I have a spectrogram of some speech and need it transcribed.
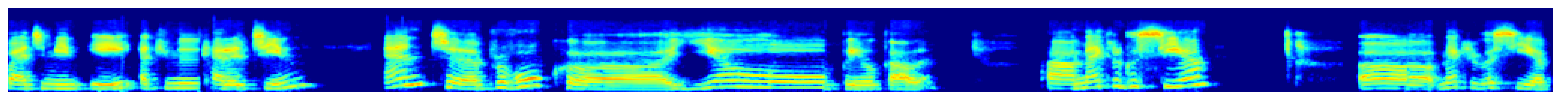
vitamin A accumulate carotene and uh, provoke uh, yellow pale color. Uh, macroglossia. Uh, macroglossia,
